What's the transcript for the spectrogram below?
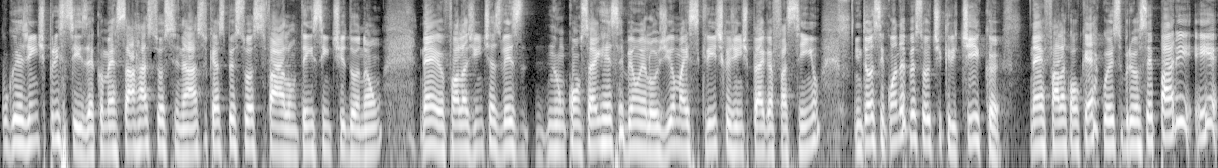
o que a gente precisa é começar a raciocinar se o que as pessoas falam tem sentido ou não. Né? Eu falo, a gente às vezes não consegue receber um elogio, mas crítica a gente pega facinho. Então, assim, quando a pessoa te critica, né, fala qualquer coisa sobre você, pare e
